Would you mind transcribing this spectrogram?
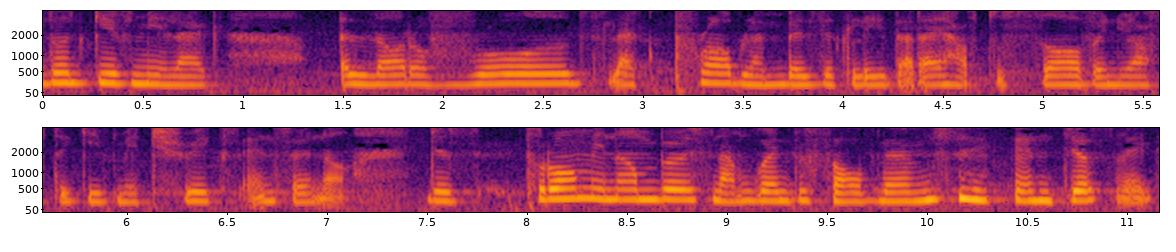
don't give me like a lot of rules like problem basically that i have to solve and you have to give me tricks and so no just throw me numbers and i'm going to solve them and just make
